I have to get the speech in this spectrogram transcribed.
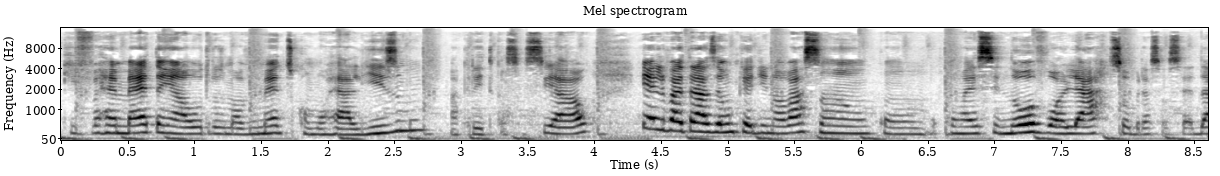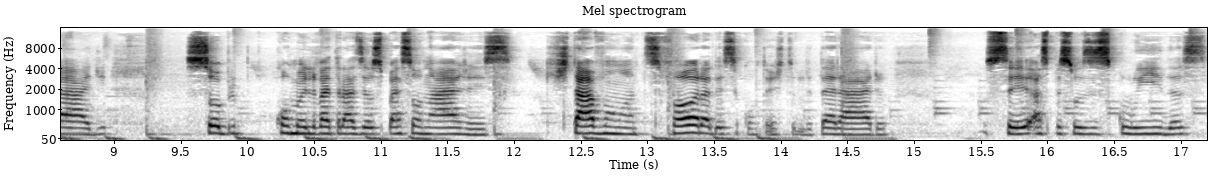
que remetem a outros movimentos, como o realismo, a crítica social, e ele vai trazer um quê de inovação, com, com esse novo olhar sobre a sociedade, sobre como ele vai trazer os personagens que estavam antes fora desse contexto literário, as pessoas excluídas,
